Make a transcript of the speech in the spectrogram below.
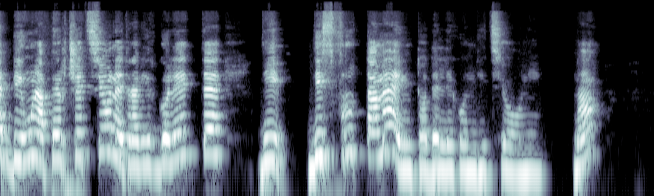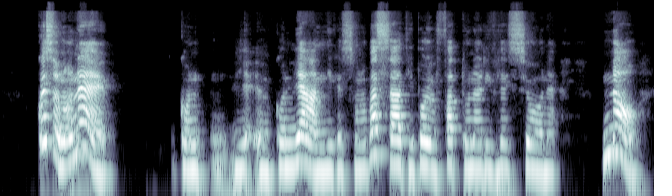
ebbi una percezione, tra virgolette, di, di sfruttamento delle condizioni, no? Questo non è con gli, con gli anni che sono passati, poi ho fatto una riflessione. No,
